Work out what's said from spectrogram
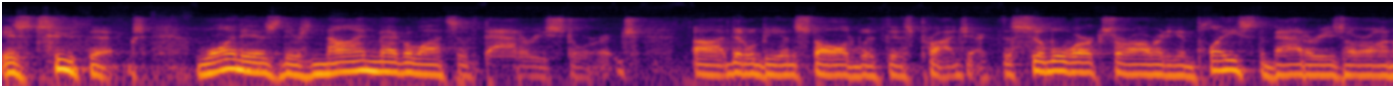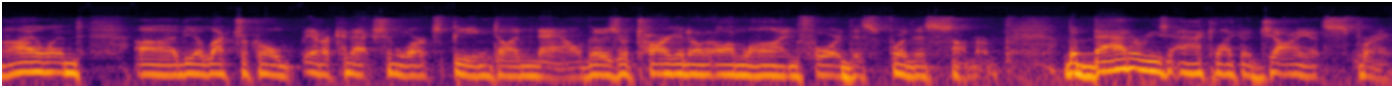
is two things. One is there's nine megawatts of battery storage. Uh, that'll be installed with this project. The civil works are already in place. The batteries are on island. Uh, the electrical interconnection works being done now. Those are targeted on, online for this for this summer. The batteries act like a giant spring,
